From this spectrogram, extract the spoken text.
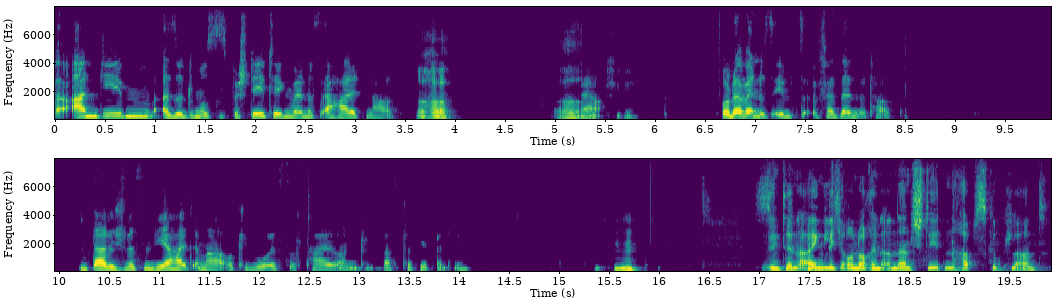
äh, angeben, also du musst es bestätigen, wenn du es erhalten hast. Aha. Ah, ja. okay. Oder wenn du es eben versendet hast. Und dadurch wissen wir halt immer, okay, wo ist das Teil und was passiert mit ihm. Mhm. Sind denn eigentlich auch noch in anderen Städten Hubs geplant?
